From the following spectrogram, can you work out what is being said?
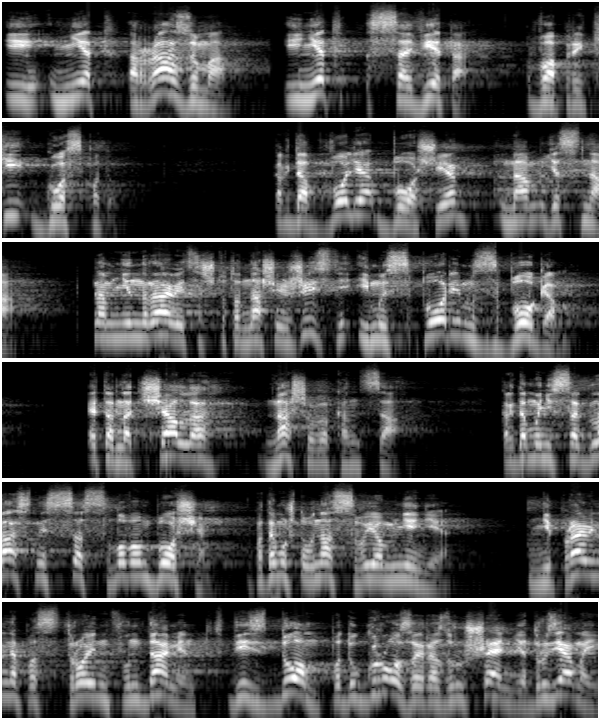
и нет разума, и нет совета вопреки Господу». Когда воля Божья нам ясна, нам не нравится что-то в нашей жизни, и мы спорим с Богом. Это начало нашего конца. Когда мы не согласны со Словом Божьим, потому что у нас свое мнение. Неправильно построен фундамент, весь дом под угрозой разрушения. Друзья мои,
